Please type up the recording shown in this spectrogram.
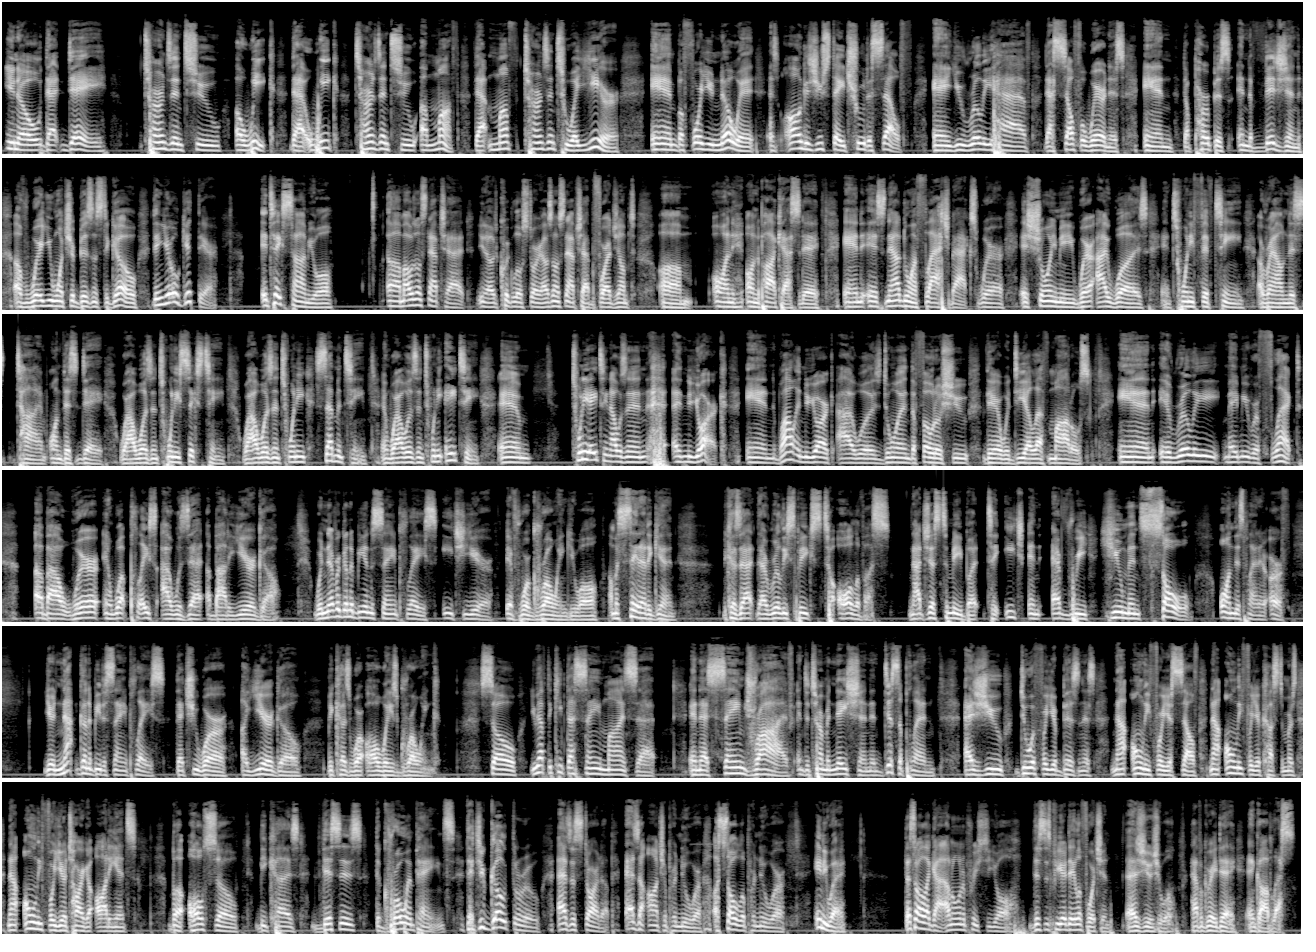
you know, that day turns into a week. That week turns into a month. That month turns into a year. And before you know it, as long as you stay true to self and you really have that self awareness and the purpose and the vision of where you want your business to go, then you'll get there. It takes time, you all. Um, I was on Snapchat, you know, quick little story. I was on Snapchat before I jumped um, on on the podcast today and it's now doing flashbacks where it's showing me where I was in 2015 around this time on this day, where I was in 2016, where I was in 2017, and where I was in 2018. And 2018, I was in, in New York. And while in New York, I was doing the photo shoot there with DLF models. And it really made me reflect about where and what place I was at about a year ago. We're never going to be in the same place each year if we're growing, you all. I'm going to say that again because that, that really speaks to all of us, not just to me, but to each and every human soul on this planet Earth. You're not going to be the same place that you were a year ago because we're always growing. So you have to keep that same mindset and that same drive and determination and discipline as you do it for your business, not only for yourself, not only for your customers, not only for your target audience, but also because this is the growing pains that you go through as a startup, as an entrepreneur, a solopreneur. Anyway, that's all I got. I don't want to preach to you all. This is Pierre De La Fortune, as usual. Have a great day and God bless.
